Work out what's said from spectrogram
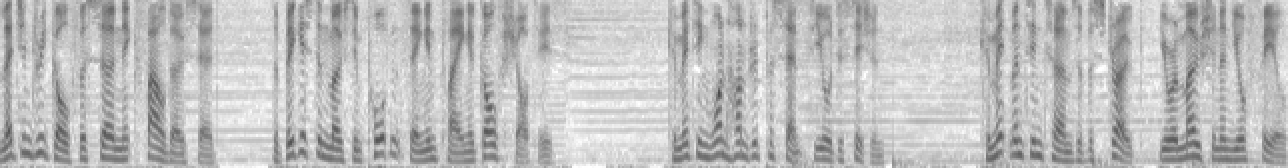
Legendary golfer Sir Nick Faldo said, The biggest and most important thing in playing a golf shot is committing 100% to your decision. Commitment in terms of the stroke, your emotion and your feel.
